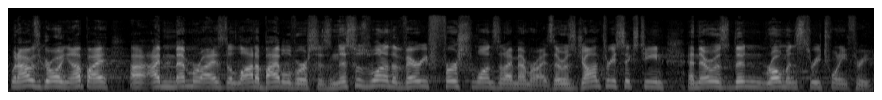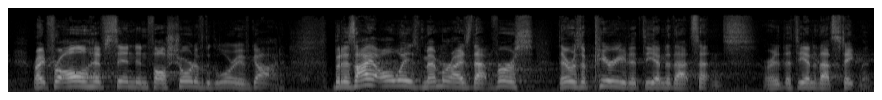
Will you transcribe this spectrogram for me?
when I was growing up, I, uh, I memorized a lot of Bible verses, and this was one of the very first ones that I memorized. There was John 3.16, and there was then Romans 3.23, right? For all have sinned and fall short of the glory of God. But as I always memorized that verse, there was a period at the end of that sentence, or at the end of that statement.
